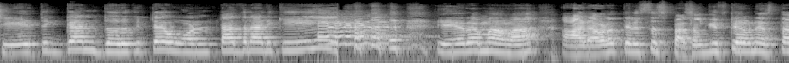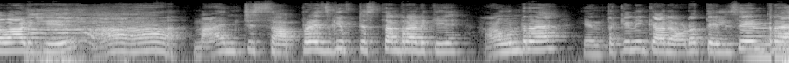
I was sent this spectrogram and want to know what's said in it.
చేతికి గాని దొరికితే ఉంటదిరాడికి ఏరా మామ ఆడెవడో తెలిస్తే స్పెషల్ గిఫ్ట్ ఏమైనా ఇస్తావా ఆడికి? మంచి సర్ప్రైజ్ గిఫ్ట్ ఇస్తాను రాడికి. అవునరా ఇంతకీ నీకు ఆడెవడో తెలిసేంట్రా?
